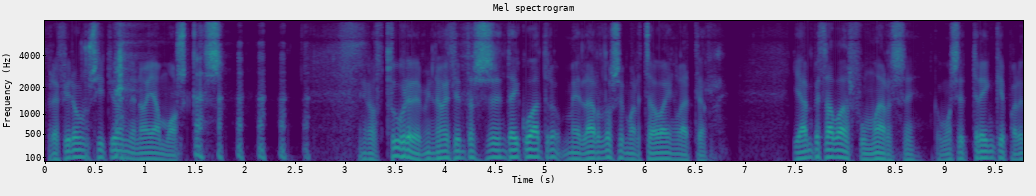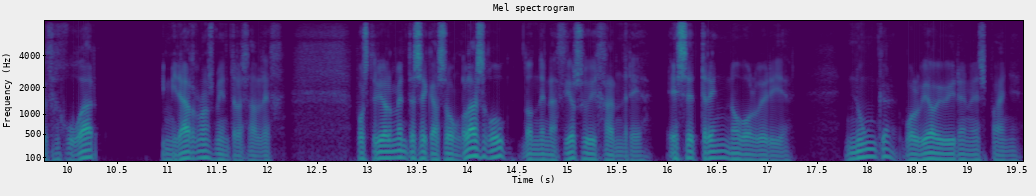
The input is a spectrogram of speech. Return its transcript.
prefiero un sitio donde no haya moscas. en octubre de 1964, Medardo se marchaba a Inglaterra. Ya empezaba a esfumarse, como ese tren que parece jugar y mirarnos mientras aleja. Posteriormente se casó en Glasgow, donde nació su hija Andrea. Ese tren no volvería. Nunca volvió a vivir en España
